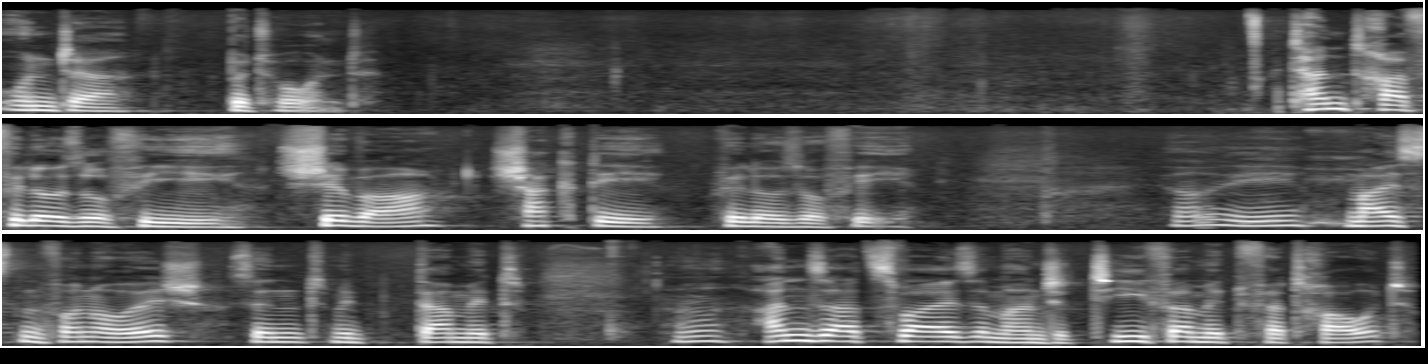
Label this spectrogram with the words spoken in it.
unterbetont. Tantra-Philosophie, Shiva, Shakti-Philosophie. Ja, die meisten von euch sind mit, damit ja, ansatzweise, manche tiefer mit vertraut.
